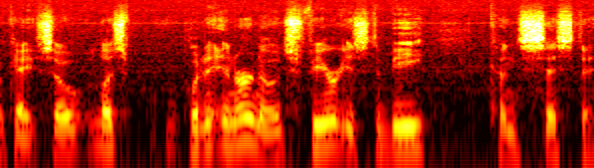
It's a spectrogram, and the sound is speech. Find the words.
Okay, so let's put it in our notes. Fear is to be consistent.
